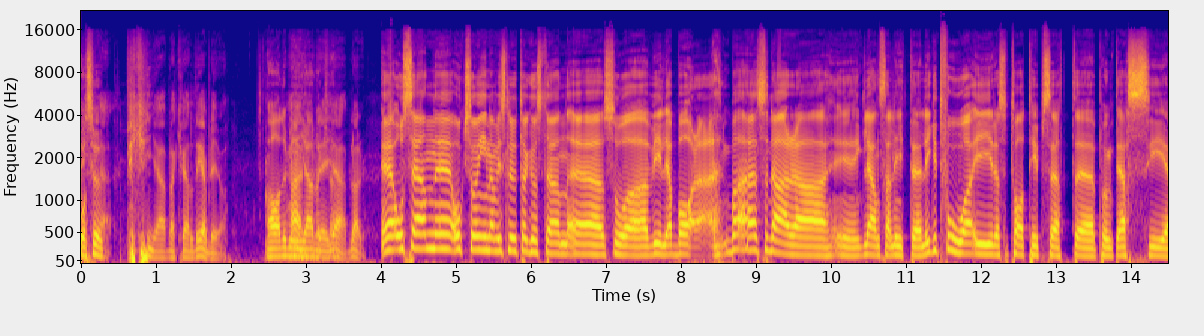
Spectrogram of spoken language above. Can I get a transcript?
Gåshud. vilken jävla kväll det blir då. Ja det blir en jävla kväll. jävlar. Eh, och sen eh, också innan vi slutar Gusten så så vill jag bara, bara sådär eh, eh, glänsa lite. Ligger tvåa i resultattipset.se,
